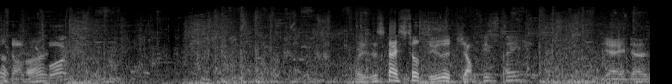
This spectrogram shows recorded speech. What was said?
What the, fuck? fuck? Wait, does this guy still do the jumping thing? Yeah, he does.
